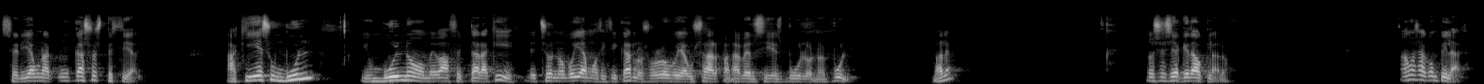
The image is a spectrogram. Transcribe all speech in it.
sería un caso especial. Aquí es un bool, y un bool no me va a afectar aquí, de hecho no voy a modificarlo, solo lo voy a usar para ver si es bool o no es bool, ¿vale? No sé si ha quedado claro. Vamos a compilar.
